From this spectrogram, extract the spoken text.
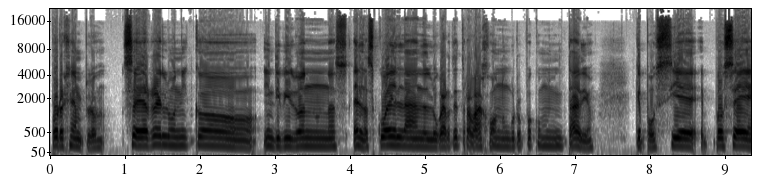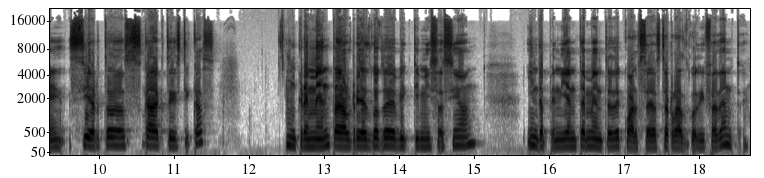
Por ejemplo, ser el único individuo en, en la escuela, en el lugar de trabajo, en un grupo comunitario, que posee, ciertas características incrementa el riesgo de victimización independientemente de cuál sea este rasgo diferente.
